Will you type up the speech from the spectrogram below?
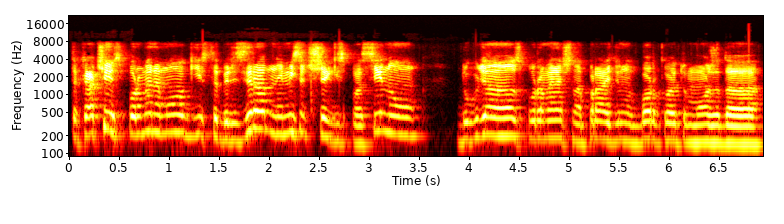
Така че според мен може да ги стабилизира. Не мисля, че ще ги спаси, но до година според мен ще направи един отбор, който може да,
